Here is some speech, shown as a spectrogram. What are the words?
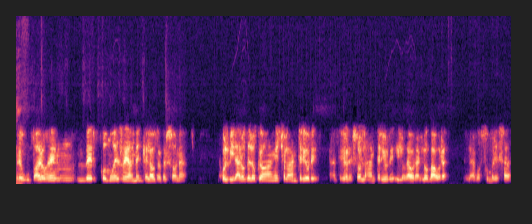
preocuparos en ver cómo es realmente la otra persona, olvidaros de lo que os han hecho las anteriores, las anteriores son las anteriores y lo de ahora es lo de ahora, la costumbre esa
